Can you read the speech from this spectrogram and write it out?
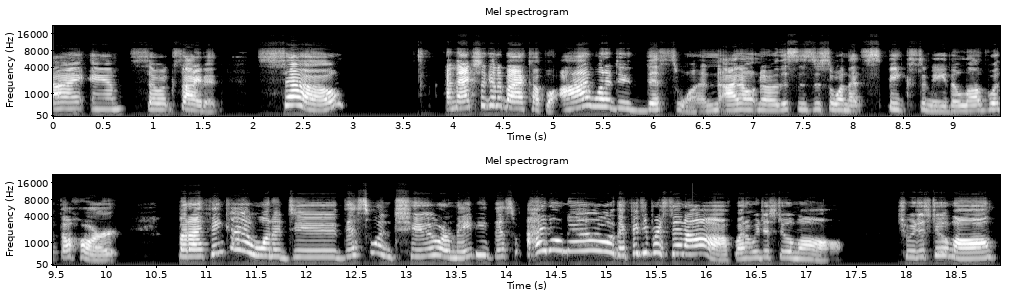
I am so excited. So I'm actually going to buy a couple. I want to do this one. I don't know. This is just the one that speaks to me, the love with the heart. But I think I want to do this one too, or maybe this. I don't know. They're 50% off. Why don't we just do them all? Should we just do them all?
